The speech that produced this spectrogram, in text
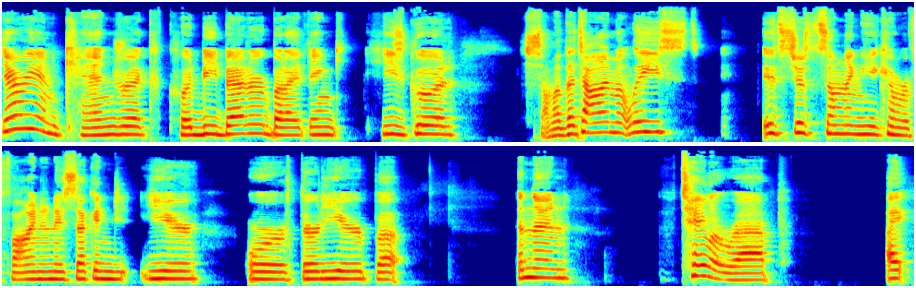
Derion Kendrick could be better, but I think he's good some of the time at least. It's just something he can refine in his second year or third year, but and then Taylor Rapp. I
